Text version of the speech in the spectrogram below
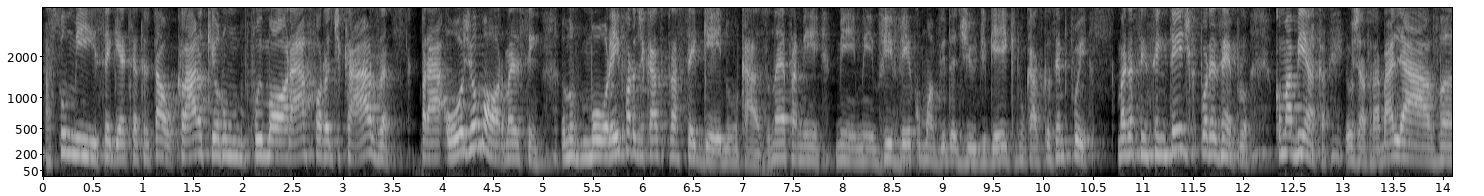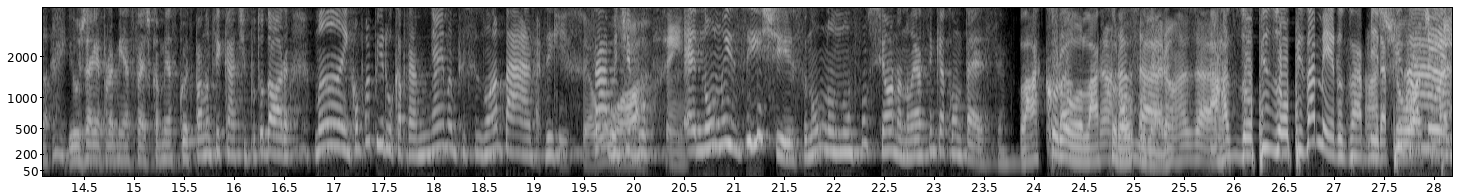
assumir, seguir, etc e tal. Claro que eu não fui morar fora de casa pra. Hoje eu moro, mas assim, eu não morei fora de casa pra ser gay, no caso, né? Pra me, me, me viver com uma vida de, de gay, que no caso que eu sempre fui. Mas assim, você entende que, por exemplo, como a Bianca, eu já trabalhava, eu já ia pra minhas festas com as minhas coisas, pra não ficar, tipo, toda hora, mãe, compra peruca pra mim, ai, mãe, preciso de uma base. porque isso é sabe? o tipo, sim. é, não, não existe isso, não, não, não funciona, não é assim que acontece. Lacrou, lacrou, Arrasaram, mulher. arrasaram. Arrasou, pisou, pisa menos. Achou Pisa menos.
